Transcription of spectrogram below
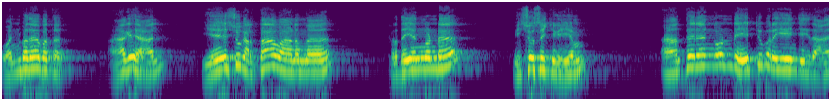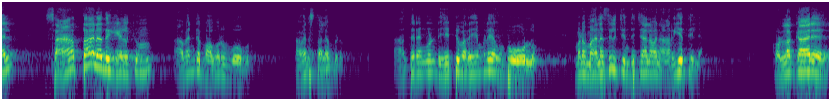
ഒൻപത് പത്ത്. ആകയാൽ യേശു കർത്താവാണെന്ന് ഹൃദയം കൊണ്ട് വിശ്വസിക്കുകയും അതരം കൊണ്ട് ഏറ്റുപറയുകയും ചെയ്താൽ സാത്താൻ അത് കേൾക്കും അവന്റെ പവർ പോകും അവൻ സ്ഥലം വിടും. അതരം കൊണ്ട് ഏറ്റു പറയുമ്പോഴേ അവൻ പോവുള്ളൂ. നമ്മുടെ മനസ്സിൽ ചിന്തിച്ചാൽ അവൻ അറിയത്തില്ല. കൊള്ളക്കാര്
